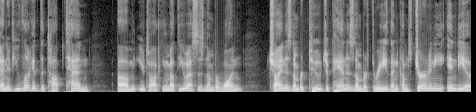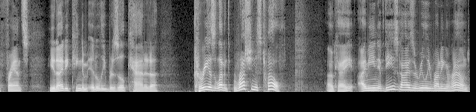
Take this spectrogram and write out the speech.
and if you look at the top 10, um, you're talking about the US is number one, China is number two, Japan is number three, then comes Germany, India, France, United Kingdom, Italy, Brazil, Canada. Korea is 11th, Russian is 12th. Okay? I mean, if these guys are really running around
